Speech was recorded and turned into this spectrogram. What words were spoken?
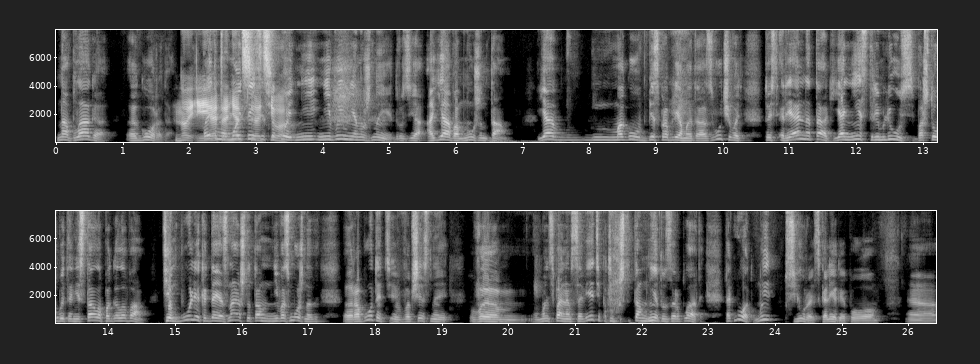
на благо э, города. Ну и Поэтому это мой инициатива... тезис такой, не, не вы мне нужны, друзья, а я вам нужен там. Я могу без проблем это озвучивать. То есть реально так, я не стремлюсь во что бы то ни стало по головам. Тем более, когда я знаю, что там невозможно э, работать в общественной в, муниципальном совете, потому что там нету зарплаты. Так вот, мы с Юрой, с коллегой по... Э,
